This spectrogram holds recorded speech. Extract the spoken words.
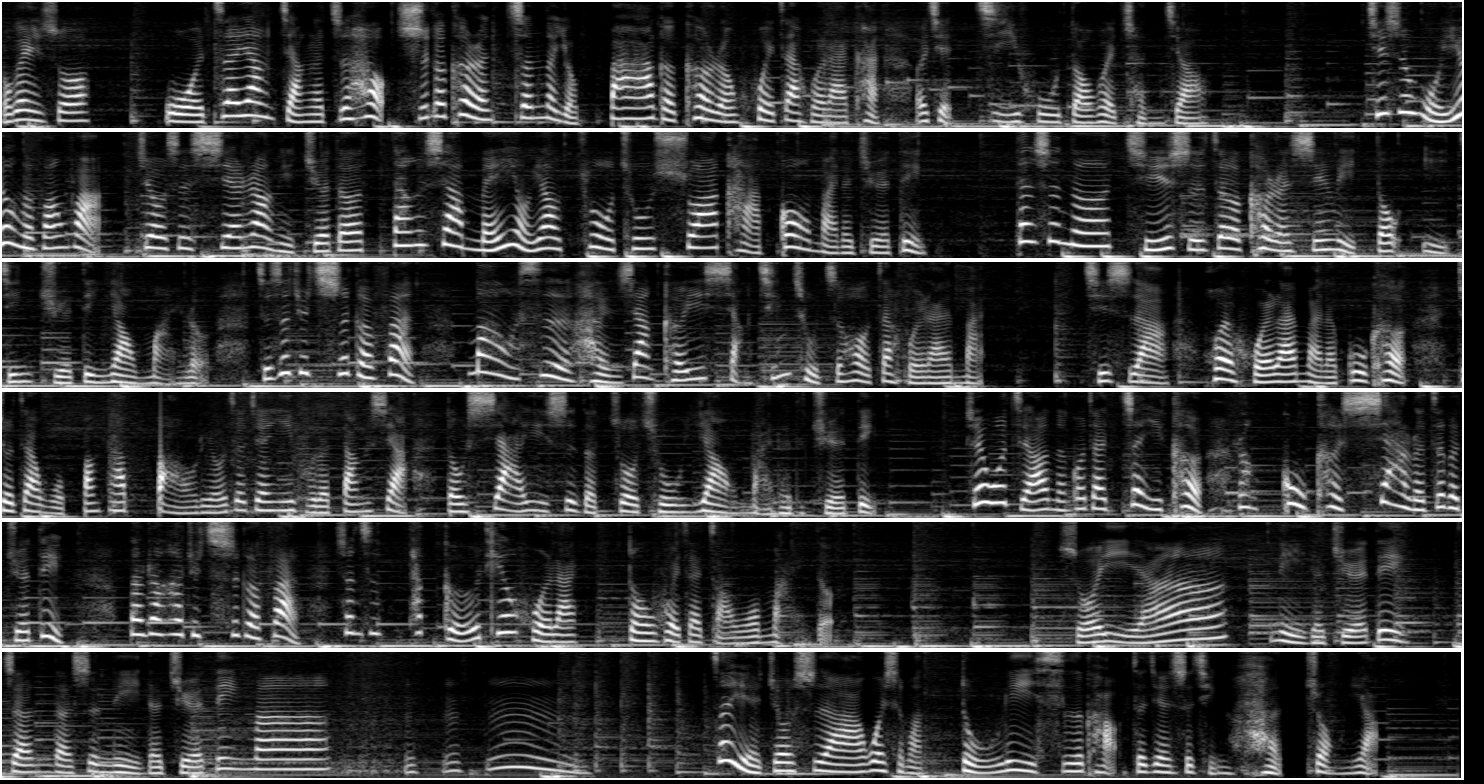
我跟你说。我这样讲了之后，十个客人真的有八个客人会再回来看，而且几乎都会成交。其实我用的方法就是先让你觉得当下没有要做出刷卡购买的决定，但是呢，其实这个客人心里都已经决定要买了，只是去吃个饭，貌似很像可以想清楚之后再回来买。其实啊，会回来买的顾客，就在我帮他保留这件衣服的当下，都下意识地做出要买了的决定。所以我只要能够在这一刻让顾客下了这个决定，那让他去吃个饭，甚至他隔天回来都会再找我买的。所以啊，你的决定真的是你的决定吗？嗯嗯嗯。这也就是啊，为什么独立思考这件事情很重要？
